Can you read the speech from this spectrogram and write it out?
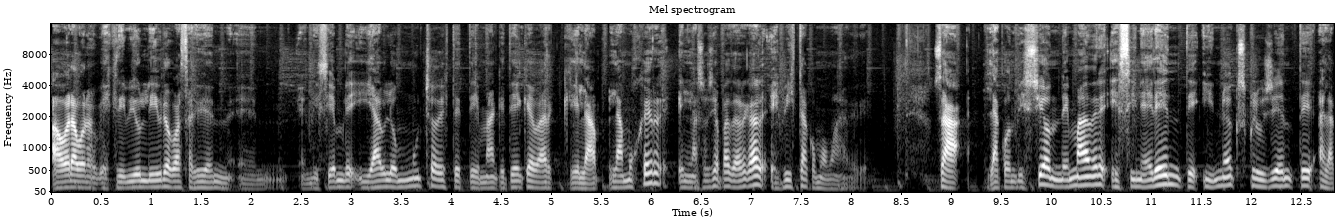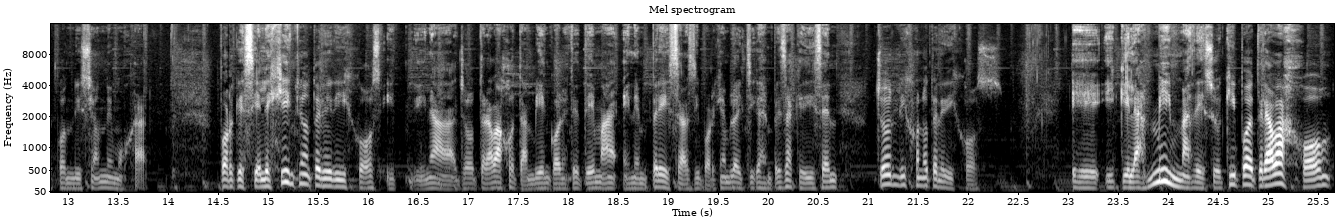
ahora, bueno, escribí un libro que va a salir en, diciembre y hablo mucho de este tema que tiene que ver que la, mujer en la sociedad patriarcal es vista como madre. O sea, la condición de madre es inherente y no excluyente a la condición de mujer. Porque si elegís no tener hijos, y, y nada, yo trabajo también con este tema en empresas, y por ejemplo hay chicas de empresas que dicen, yo elijo no tener hijos. Eh, y que las mismas de su equipo de trabajo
